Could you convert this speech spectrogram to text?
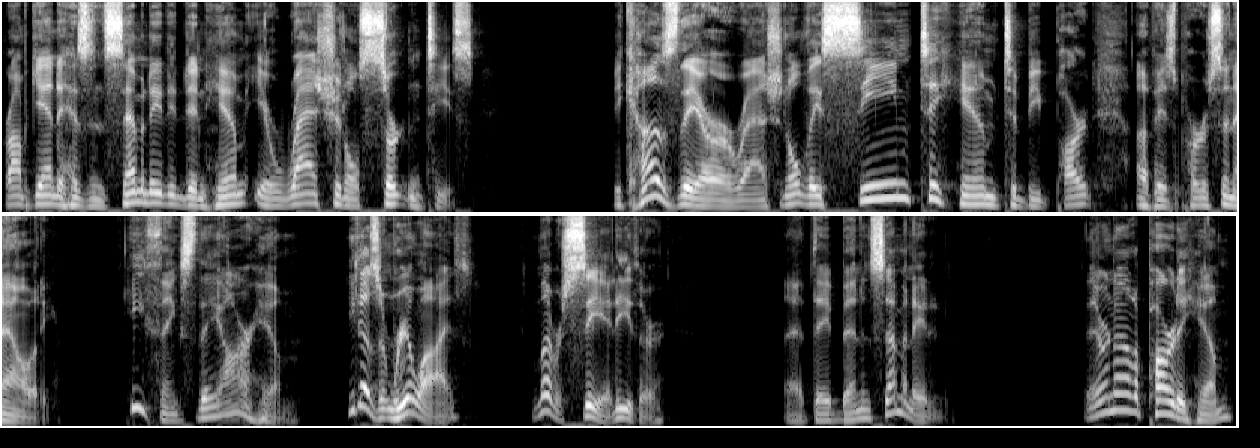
Propaganda has inseminated in him irrational certainties. Because they are irrational, they seem to him to be part of his personality. He thinks they are him. He doesn't realize. He'll never see it either that they've been inseminated. They're not a part of him,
